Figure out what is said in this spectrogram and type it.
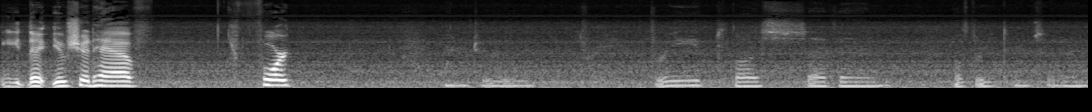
You, you should have four, one, two, three plus seven. Well, 3 times 7.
